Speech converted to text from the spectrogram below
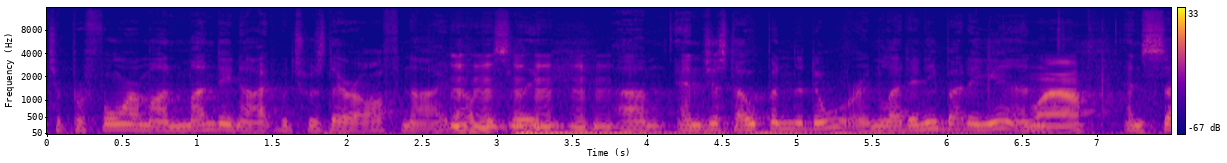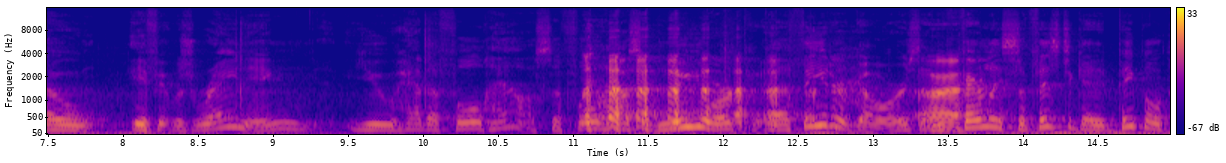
to perform on Monday night, which was their off night, obviously, Um, and just open the door and let anybody in. Wow. And so, if it was raining, you had a full house, a full house of New York uh, theater goers and Uh. fairly sophisticated people,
